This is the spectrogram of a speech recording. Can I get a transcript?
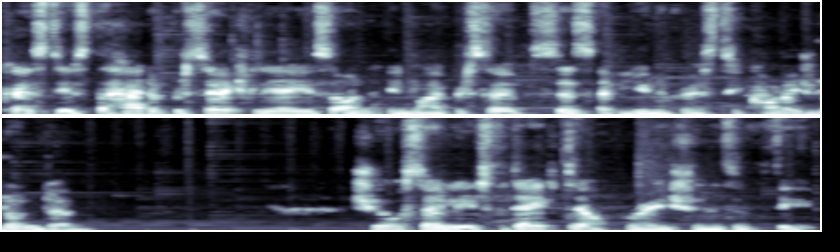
Kirsty is the Head of Research Liaison in Library Services at University College London. She also leads the day to day operations of the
